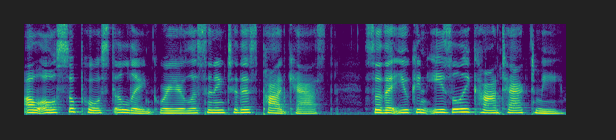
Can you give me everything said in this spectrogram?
I'll also post a link where you're listening to this podcast so that you can easily contact me.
